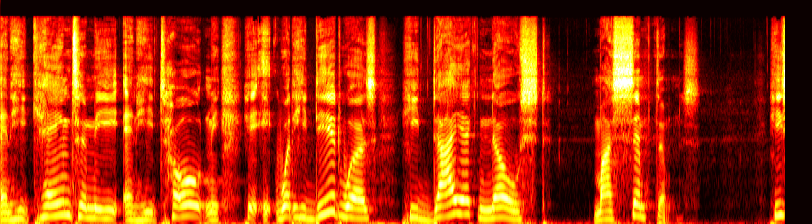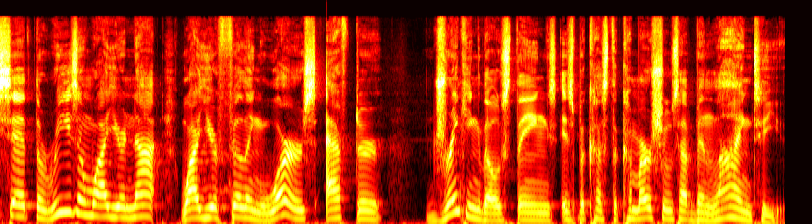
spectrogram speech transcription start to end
and he came to me and he told me he, what he did was he diagnosed my symptoms. He said the reason why you're not why you're feeling worse after drinking those things is because the commercials have been lying to you.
